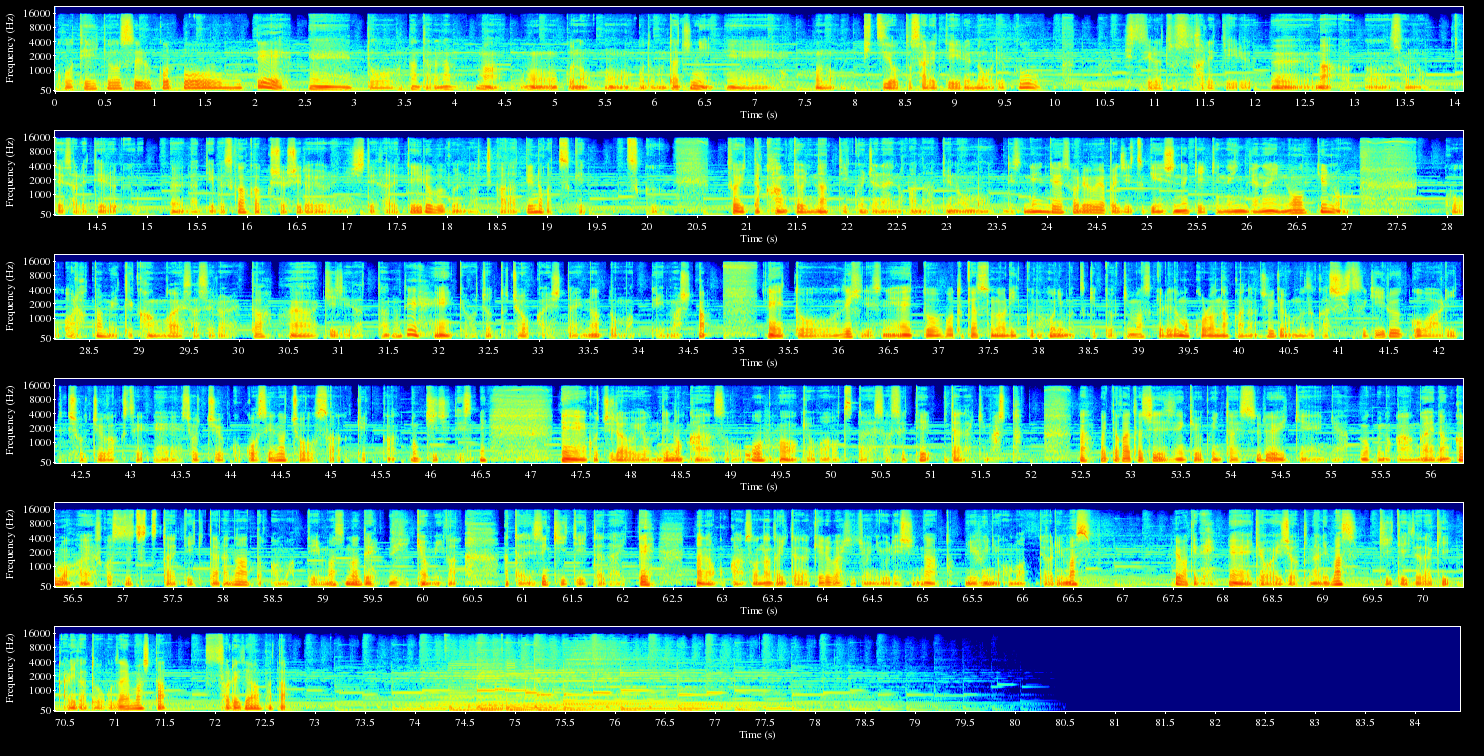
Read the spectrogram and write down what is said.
こう提供することでえっ、ー、となんだろうなまあ多くの子どもたちに、えー、この必要とされている能力を必要とされている、うんまあその規定されている何て言うんですか？各種指導要領に指定されている部分の力っていうのがつけつくそういった環境になっていくんじゃないのかなっていうのを思うんですね。でそれをやっぱり実現しなきゃいけないんじゃないの？っていうのをこう改めて考えさせられた記事だったので、え、今日ちょっと紹介したいなと思っていました。えっ、ー、と、ぜひですね、えっ、ー、と、ポッドキャストのリンクの方にもつけておきますけれども、コロナ禍の授業難しすぎる5割、小中学生、えー、小中高校生の調査結果の記事ですね。え、こちらを読んでの感想を今日はお伝えさせていただきました。まあ、こういった形でですね、教育に対する意見や僕の考えなんかも少しずつ伝えていけたらなと思っていますので、ぜひ興味があったらですね、聞いていただいて、あのご感想などいただければ非常に嬉しいなというふうに思っております。というわけで、えー、今日は以上となります。聞いていただきありがとうございました。それではまた。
